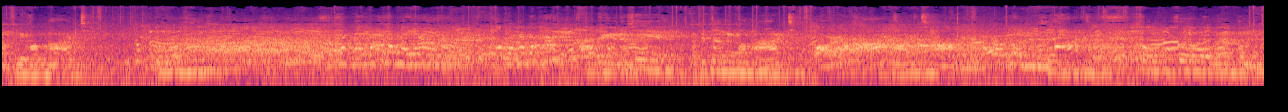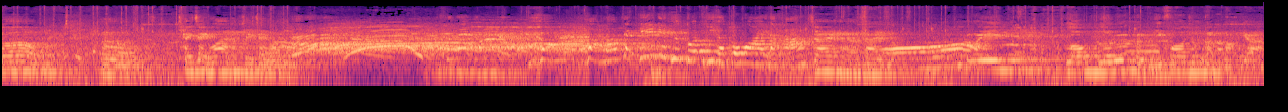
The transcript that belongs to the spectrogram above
ครับมีความอาร์ตยังไงนะยังไงนะยังไงนะคะอาร์ตยังไงนะเช่กับเซนเตอร์มีความอาร์ตอาร์ตอาร์ตโอเคมีนะของส่วนผมนะผมก็เอ่อใช้ใจวาดใช้ใจวาดของของน้องแจ็คกี้นี่คือตัวทีกับตัววายเหรอคะ ใช่ครับใช่ครับโดยเราเราเรื่องแบบมีข้อจำกัดบางอย่าง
